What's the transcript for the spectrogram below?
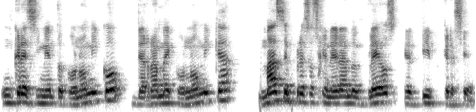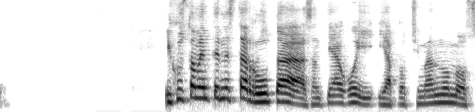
un crecimiento económico, derrama económica, más empresas generando empleos, el PIB creciendo. Y justamente en esta ruta, Santiago, y, aproximándonos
